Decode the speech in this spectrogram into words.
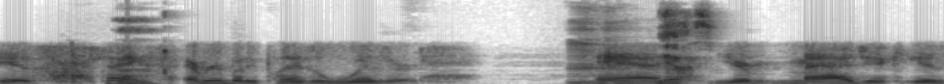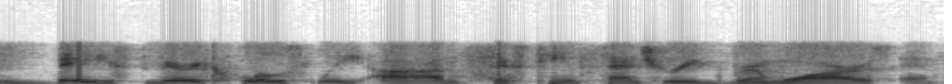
is thanks. Everybody plays a wizard. And Yes. your magic is based very closely on 16th century grimoires and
